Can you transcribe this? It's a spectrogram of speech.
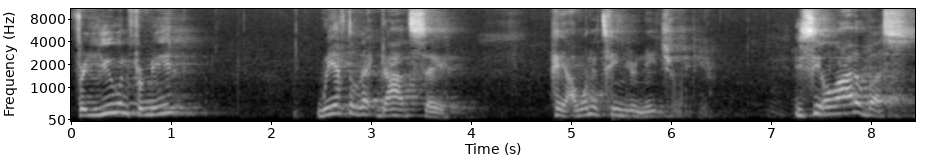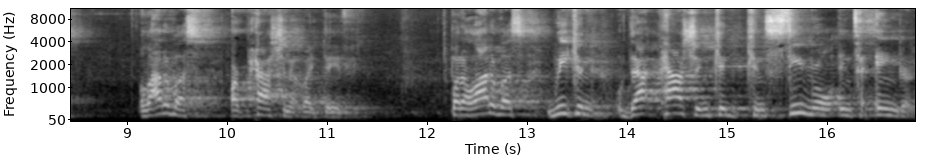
For you and for me, we have to let God say, Hey, I want to tame your nature right here. You see, a lot of us, a lot of us are passionate like David. But a lot of us, we can, that passion can, can steamroll into anger.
